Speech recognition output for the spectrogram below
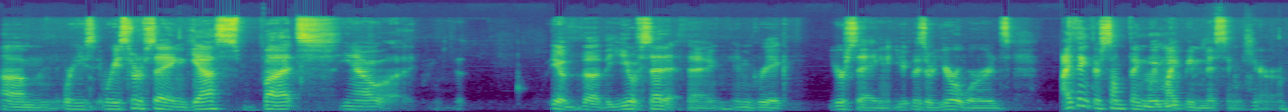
um, where he's where he's sort of saying yes, but you know, you know the the you have said it thing in Greek. You're saying it. You, these are your words. I think there's something we Mm-hmm. might be missing here,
